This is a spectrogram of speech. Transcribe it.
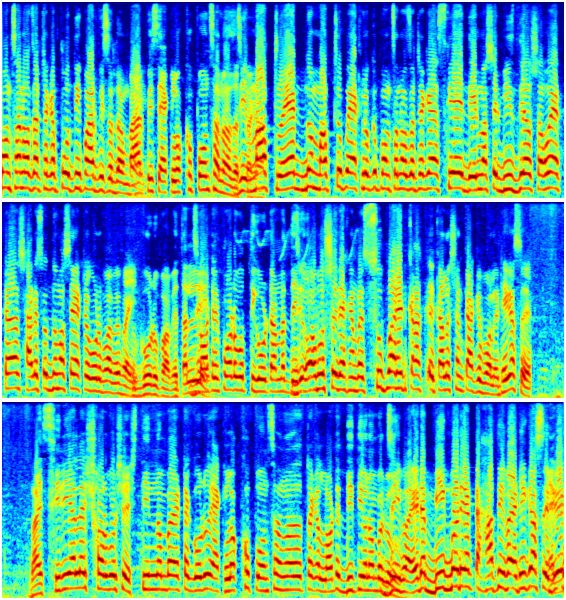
পঞ্চান্ন হাজার টাকা প্রতি পার পিসের দাম পার পিস এক লক্ষ পঞ্চান্ন হাজার জি টাকা। মাত্র একদম মাত্র এক লক্ষ পঞ্চান্ন হাজার টাকা আজকে দেড় মাসের বীজ দেওয়া সহ একটা সাড়ে চোদ্দ মাসের একটা গরু পাবে ভাই। গরু পাবে। তাহলে লটের পরবর্তী গরুটা আমরা দেখি। অবশ্যই দেখেন ভাই সুপার হিট কালেকশন কাকে বলে ঠিক আছে? ভাই সিরিয়ালের সর্বশেষ তিন নম্বর একটা গরু এক লক্ষ পঞ্চান্ন হাজার টাকা লটের দ্বিতীয় নম্বর জি ভাই এটা বিগ বডি একটা হাতি ভাই ঠিক আছে? রেড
